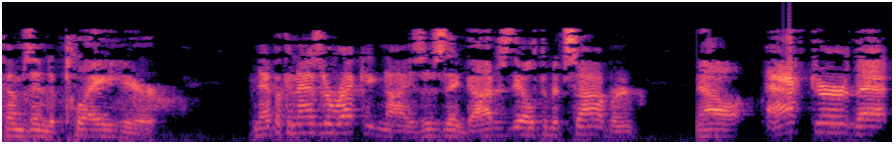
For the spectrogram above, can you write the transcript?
comes into play here. Nebuchadnezzar recognizes that God is the ultimate sovereign. Now, after that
